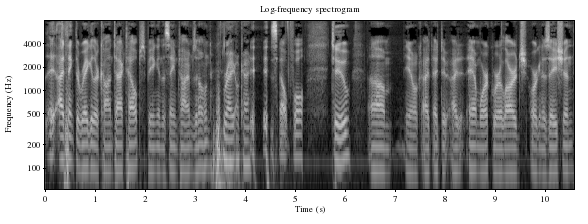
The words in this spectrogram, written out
I think the regular contact helps. Being in the same time zone Right. Okay. is helpful too. Um, you know, I, I, do, I am work. We're a large organization,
